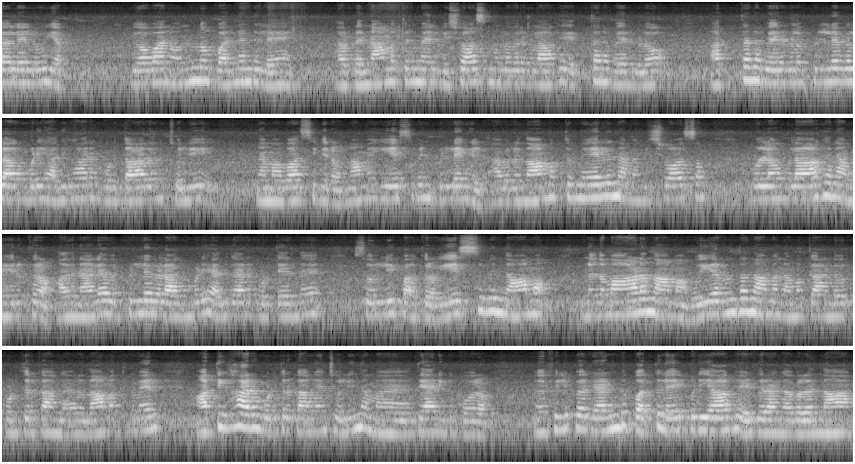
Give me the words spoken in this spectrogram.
ஹalleluya யோவான் ஒன்று பன்னெண்டில் அவருடைய நாமத்தின் மேல் விசுவாசமுள்ளவர்களாக எத்தனை பேர்களோ அத்தனை பேர்களும் பிள்ளைகளாகும்படி அதிகாரம் கொடுத்தாருன்னு சொல்லி நம்ம வாசிக்கிறோம் நம்ம இயேசுவின் பிள்ளைங்கள் அவர் நாமத்து மேலே நம்ம விசுவாசம் உள்ளவங்களாக நாம் இருக்கிறோம் அதனால் அவர் பிள்ளைகளாகும்படி அதிகாரம் கொடுத்தேன்னு சொல்லி பார்க்குறோம் இயேசுவின் நாமம் உன்னதமான நாமம் உயர்ந்த நாமம் நமக்கு ஆண்டவர் கொடுத்துருக்காங்க அந்த நாமத்தின் மேல் அதிகாரம் கொடுத்துருக்காங்கன்னு சொல்லி நம்ம தியானிக்க போகிறோம் ஃபிலிப்பர் ரெண்டு பத்தில் இப்படியாக எழுதுகிறாங்க அவரை நான்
